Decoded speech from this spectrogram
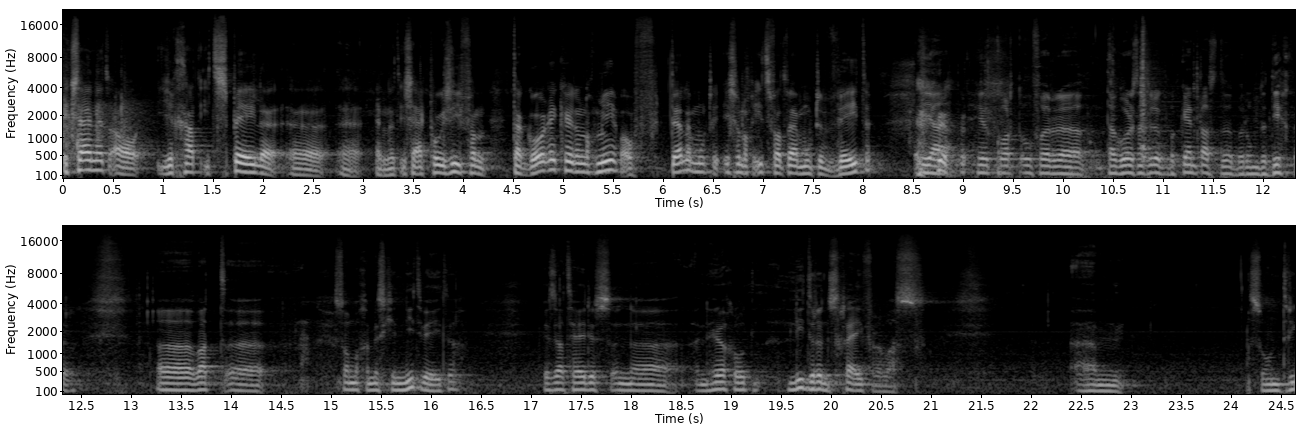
Ik zei net al, je gaat iets spelen uh, uh, en dat is eigenlijk poëzie van Tagore. Kun je er nog meer over vertellen? Moet, is er nog iets wat wij moeten weten? Ja, heel kort over. Uh, Tagore is natuurlijk bekend als de beroemde dichter. wat sommigen misschien niet weten, is dat hij dus een, een heel groot liederenschrijver was. Um, Zo'n 3.500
